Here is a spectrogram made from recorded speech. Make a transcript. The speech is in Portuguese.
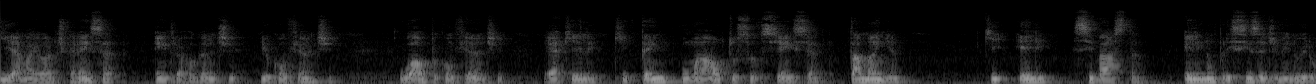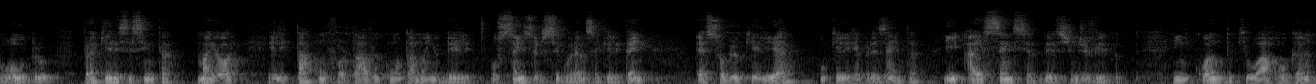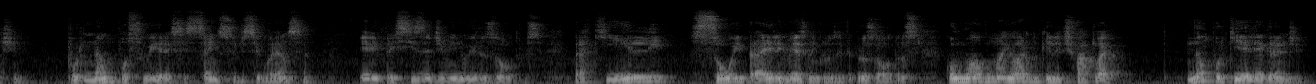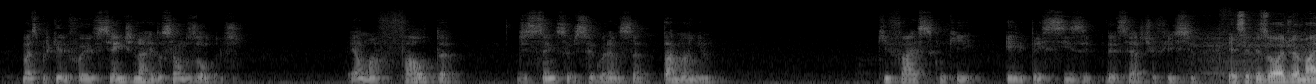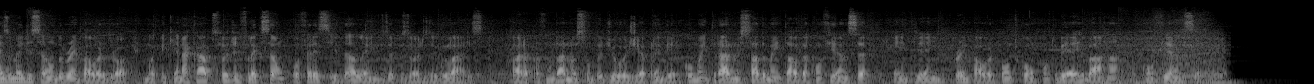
que é a maior diferença entre o arrogante e o confiante. O autoconfiante é aquele que tem uma autossuficiência tamanha que ele se basta. Ele não precisa diminuir o outro para que ele se sinta maior. Ele está confortável com o tamanho dele. O senso de segurança que ele tem é sobre o que ele é, o que ele representa e a essência deste indivíduo. Enquanto que o arrogante, por não possuir esse senso de segurança, ele precisa diminuir os outros para que ele soe para ele mesmo, inclusive para os outros, como algo maior do que ele de fato é. Não porque ele é grande, mas porque ele foi eficiente na redução dos outros. É uma falta de senso de segurança tamanho que faz com que ele precise desse artifício. Esse episódio é mais uma edição do Brain Power Drop, uma pequena cápsula de reflexão oferecida além dos episódios regulares. Para aprofundar no assunto de hoje e aprender como entrar no estado mental da confiança, entre em brainpower.com.br/confiança.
